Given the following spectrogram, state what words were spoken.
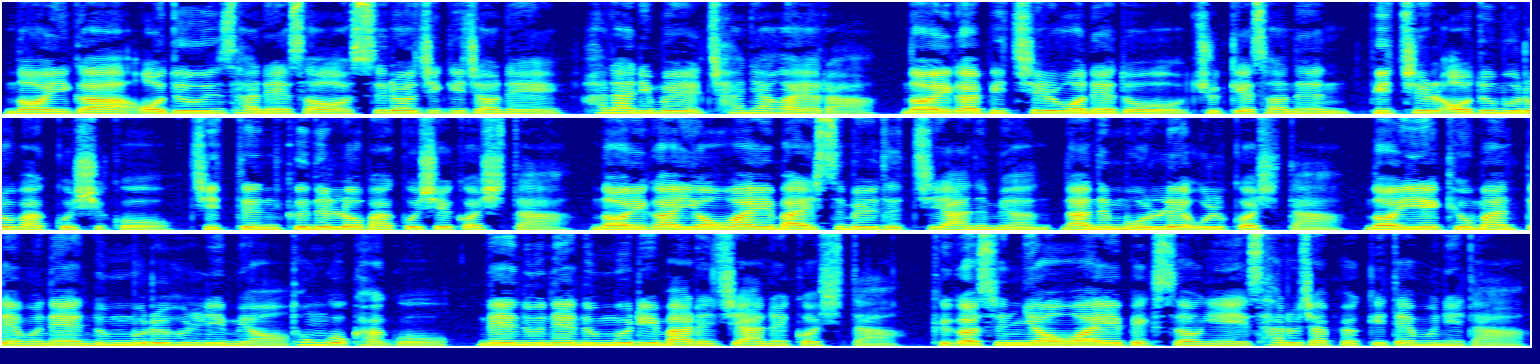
너희가 어두운 산에서 쓰러지기 전에 하나님을 찬양하여라. 너희가 빛을 원해도 주께서는 빛을 어둠으로 바꾸시고 짙은 그늘로 바꾸실 것이다. 너희가 여호와의 말씀을 듣지 않으면 나는 몰래 울 것이다. 너희의 교만 때문에 눈물을 흘리며 통곡하고 내 눈에 눈물이 마르지 않을 것이다. 그것은 여호와의 백성이 사로잡혔기 때문이다.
